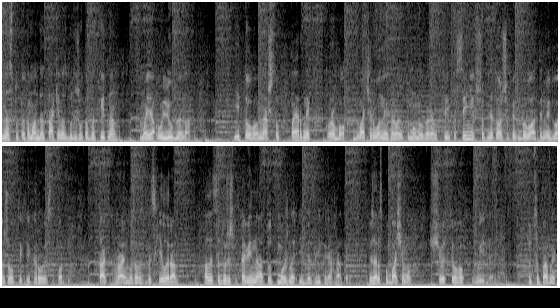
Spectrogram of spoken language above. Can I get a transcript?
Наступна команда атаки у нас буде жовто-блакитна, моя улюблена. І того наш суперник коробок. Два червоних героїв, тому ми беремо трійку синіх, щоб для того, щоб їх вбивати. Ну і два жовтих як героїв саппорту. Так, граємо зараз без хілера, але це дуже швидка війна, тут можна і без лікаря грати. І зараз побачимо, що з цього вийде. Тут суперник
